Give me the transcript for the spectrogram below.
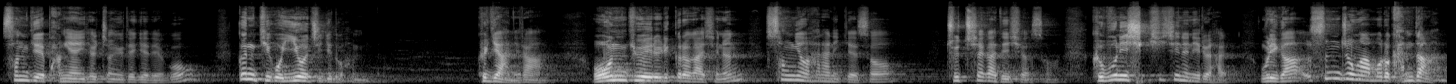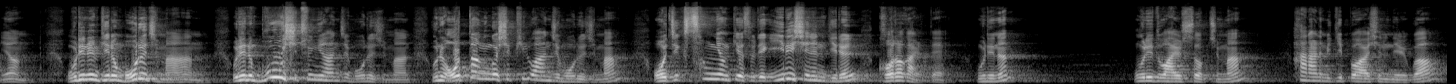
선교의 방향이 결정이 되게 되고 끊기고 이어지기도 합니다. 그게 아니라 온 교회를 이끌어 가시는 성령 하나님께서 주체가 되셔서 그분이 시키시는 일을 할 우리가 순종함으로 감당하면 우리는 비록 모르지만 우리는 무엇이 중요한지 모르지만 우리는 어떤 것이 필요한지 모르지만 오직 성령께서 우리에게 이르시는 길을 걸어갈 때 우리는 우리도 알 수 없지만 하나님이 기뻐하시는 일과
